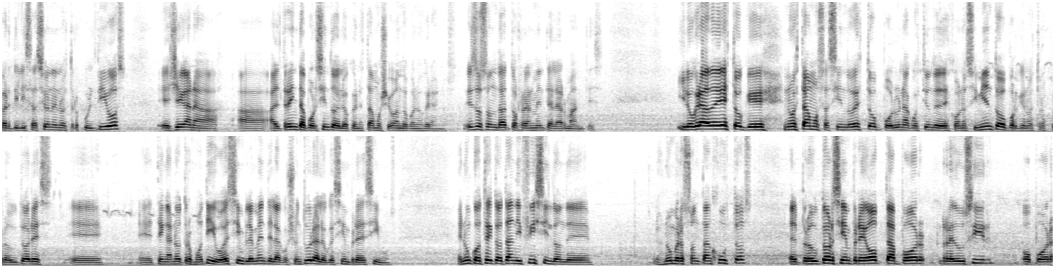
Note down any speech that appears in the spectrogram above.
fertilización en nuestros cultivos eh, llegan al 30% de lo que nos estamos llevando con los granos. Esos son datos realmente alarmantes. Y lo grave de esto que no estamos haciendo esto por una cuestión de desconocimiento o porque nuestros productores eh, eh, tengan otros motivos, es simplemente la coyuntura, lo que siempre decimos. En un contexto tan difícil donde los números son tan justos, el productor siempre opta por reducir o por,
